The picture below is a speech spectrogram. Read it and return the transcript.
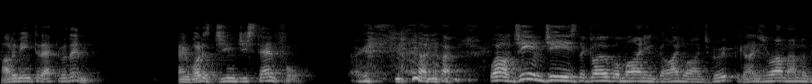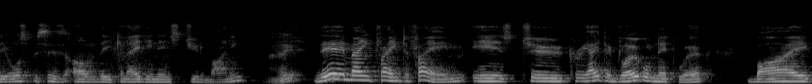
How do we interact with them? And what does GMG stand for? Okay. well, GMG is the Global Mining Guidelines Group. It Okay. is run under the auspices of the Canadian Institute of Mining. Hey. Their main claim to fame is to create a global network by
